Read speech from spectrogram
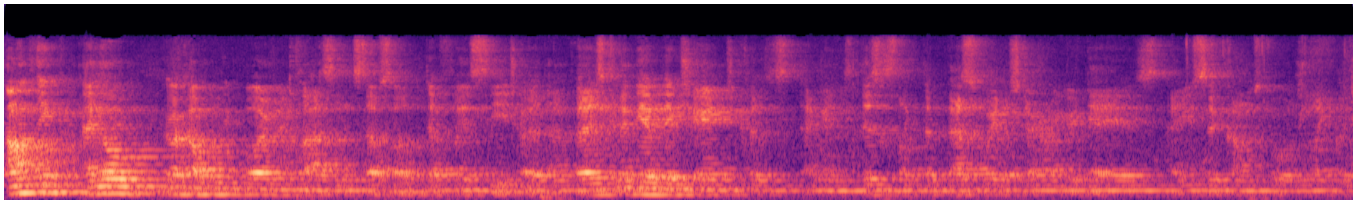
I don't think I know a couple people are in classes and stuff, so I'll definitely see each other then. But it's gonna be a big change because I mean, this is like the best way to start out your day. Is I used to come to school and like really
